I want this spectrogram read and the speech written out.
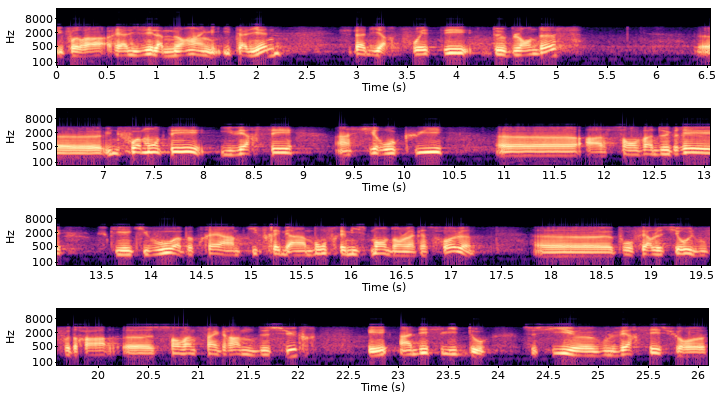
il faudra réaliser la meringue italienne, c'est-à-dire fouetter deux blancs d'œufs, euh, une fois monté, y verser un sirop cuit euh, à 120 degrés, ce qui équivaut à peu près à un, petit un bon frémissement dans la casserole. Euh, pour faire le sirop, il vous faudra 125 g de sucre et un décilitre d'eau. Ceci, vous le versez sur,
